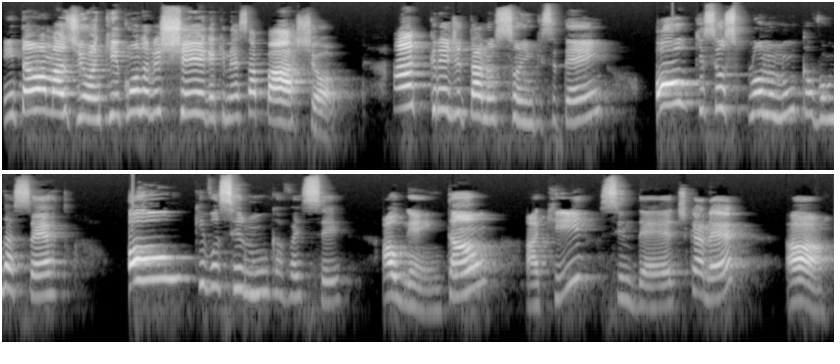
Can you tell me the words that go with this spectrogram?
Então, Amazion aqui, quando ele chega aqui nessa parte, ó, acreditar no sonho que se tem, ou que seus planos nunca vão dar certo, ou que você nunca vai ser alguém. Então, aqui, sintética, né? Ó,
